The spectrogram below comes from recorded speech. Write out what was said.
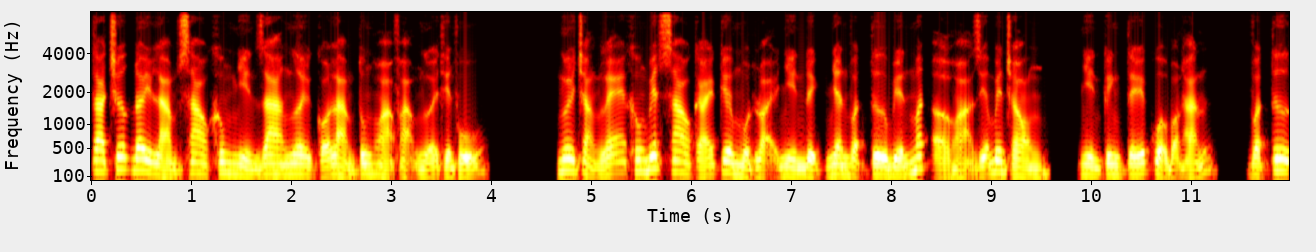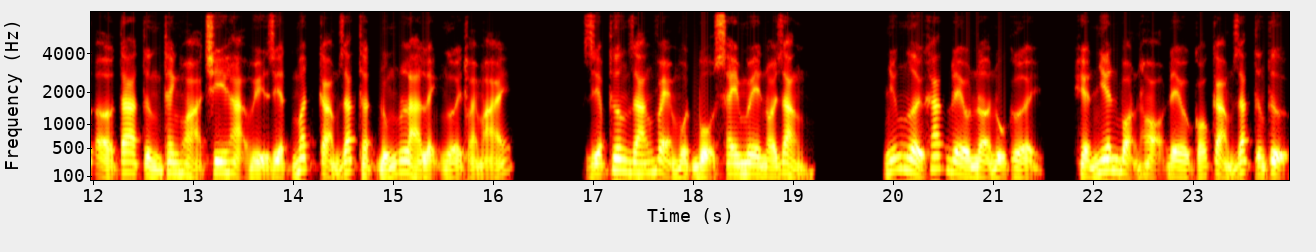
ta trước đây làm sao không nhìn ra ngươi có làm tung hỏa phạm người thiên phú. Ngươi chẳng lẽ không biết sao cái kia một loại nhìn địch nhân vật tư biến mất ở hỏa diễm bên trong, nhìn kinh tế của bọn hắn, vật tư ở ta từng thanh hỏa chi hạ hủy diệt mất cảm giác thật đúng là lệnh người thoải mái. Diệp Thương dáng vẻ một bộ say mê nói rằng, những người khác đều nở nụ cười, hiển nhiên bọn họ đều có cảm giác tương tự.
